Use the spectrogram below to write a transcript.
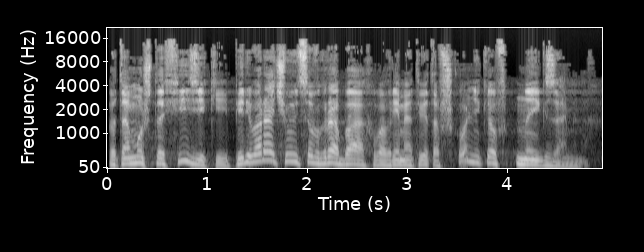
Потому что физики переворачиваются в гробах во время ответов школьников на экзаменах.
